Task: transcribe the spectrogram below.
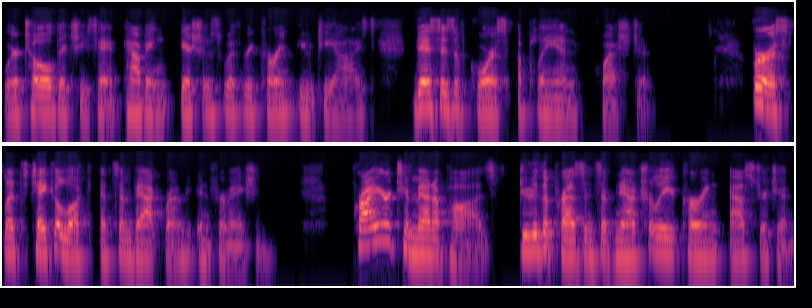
we're told that she's ha- having issues with recurrent UTIs. This is, of course, a plan question. First, let's take a look at some background information. Prior to menopause, due to the presence of naturally occurring estrogen,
